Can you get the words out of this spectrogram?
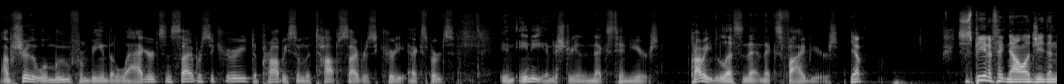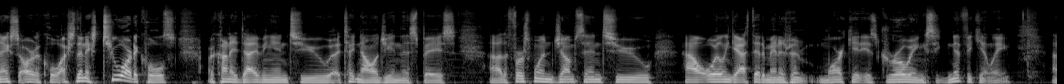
I'm sure that we'll move from being the laggards in cybersecurity to probably some of the top cybersecurity experts in any industry in the next 10 years. Probably less than that next five years. Yep. So speaking of technology, the next article, actually the next two articles are kind of diving into uh, technology in this space. Uh, the first one jumps into how oil and gas data management market is growing significantly. Uh,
